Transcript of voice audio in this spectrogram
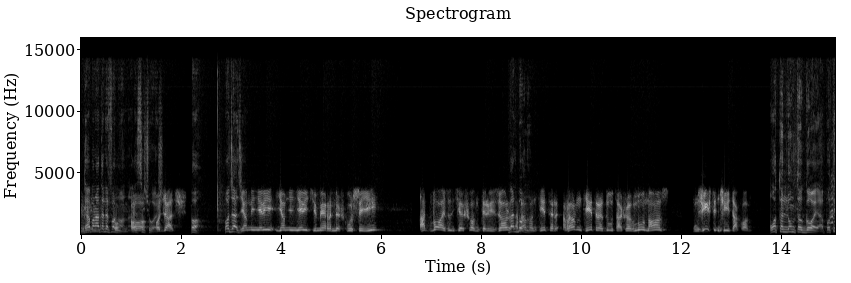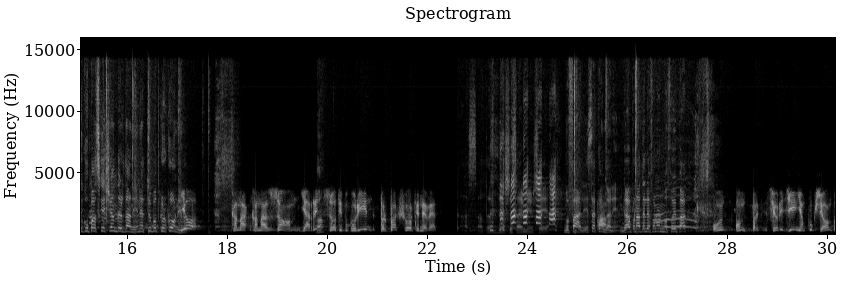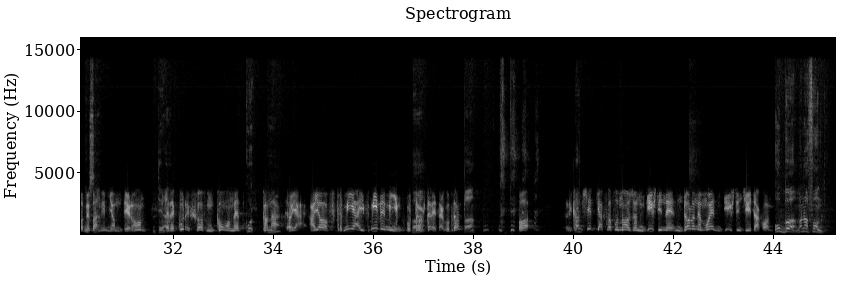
Nga po na telefonon, edhe si quhesh. Po, po Xhaxhi. Po. Po Xhaxhi. Jam një njeri, jam një njeri që merrem me shkuesi. Atë vajzën që e shoh në televizor, radhën tjetër, radhën tjetër e du t'ia shoh unazën në gjishtin që i takon. O të lumtë goja, po ti ku paske qenë deri tani, ne ty po të kërkonim. Jo, kam a, kam a zam, ia rritë po? zoti bukurinë për bashkëshortin e vet. Sa të vdeksha sa e mirë që je. Më fal, një sekundë tani. Nga po na telefonon, më thuaj pak. Unë, unë, për si origjinë jam kuksian, por po me banim jam në Tiron, edhe kur e shof më komet, kur... kana, mhm. ja, ajo, fëmija i fëmijëve mi, ku po. është drejta, kupton? Po. Po, kam qejf t'ia shof unazën në gishtin e, në dorën e majtë në gishtin që i takon. U bë, më në fund,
